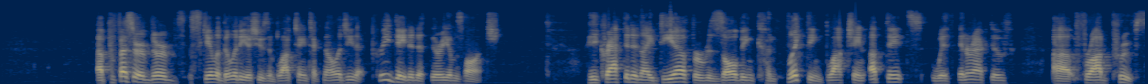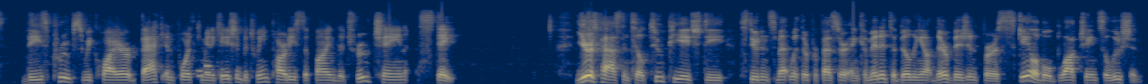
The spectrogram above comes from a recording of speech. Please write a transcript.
a professor observed scalability issues in blockchain technology that predated Ethereum's launch. He crafted an idea for resolving conflicting blockchain updates with interactive uh, fraud proofs. These proofs require back and forth communication between parties to find the true chain state. Years passed until two PhD students met with their professor and committed to building out their vision for a scalable blockchain solution.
